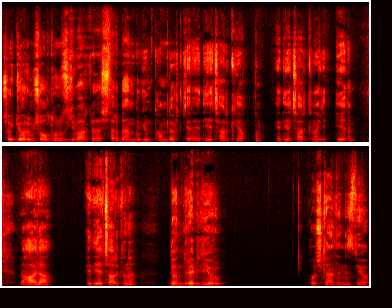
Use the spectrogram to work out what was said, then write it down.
Şöyle görmüş olduğunuz gibi arkadaşlar ben bugün tam 4 kere hediye çarkı yaptım. Hediye çarkına git diyelim. Ve hala hediye çarkını döndürebiliyorum. Hoş geldiniz diyor.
